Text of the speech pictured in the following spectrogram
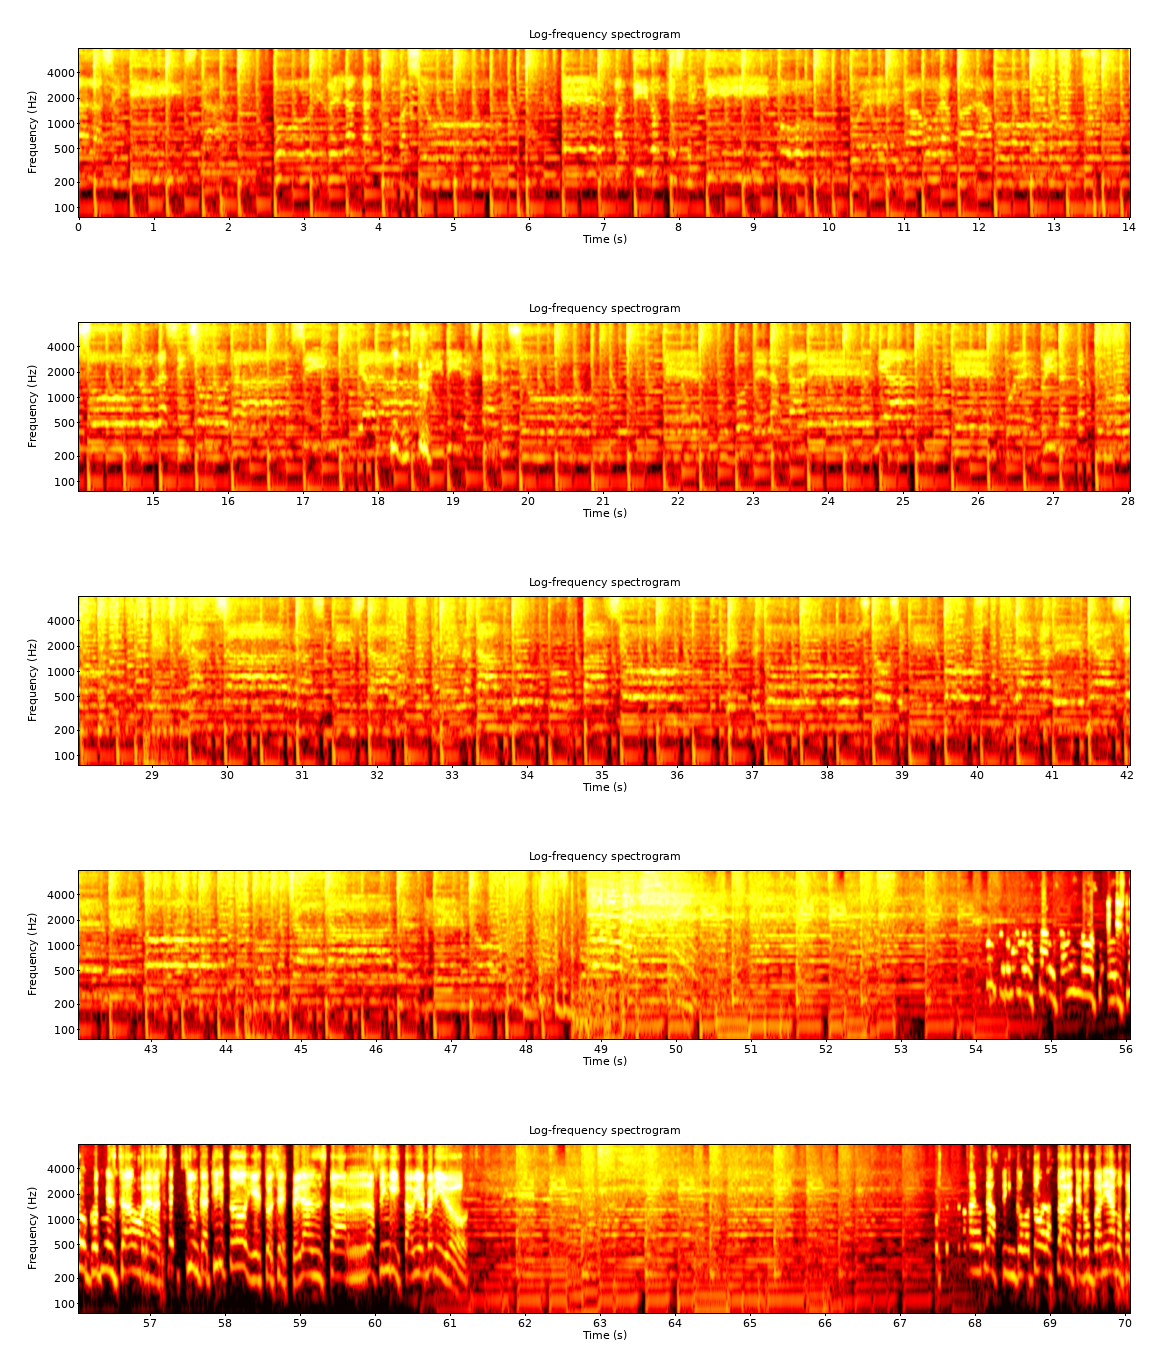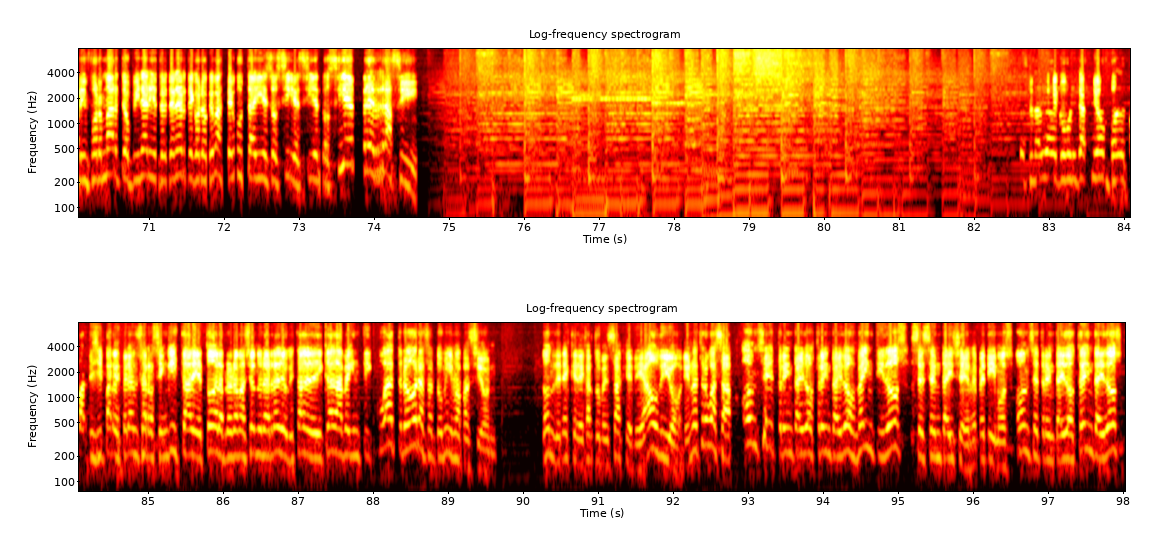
Esperanza comienza ahora. Sexy un cachito y esto es Esperanza Racinguista. Bienvenidos. Racing, como todas las tardes, te acompañamos para informarte, opinar y entretenerte con lo que más te gusta y eso sigue siendo siempre Racing. Es una vía de comunicación, podés participar de Esperanza Racinguista de toda la programación de una radio que está dedicada 24 horas a tu misma pasión. Donde tenés que dejar tu mensaje de audio en nuestro WhatsApp 11 32 32 22 66. Repetimos, 11 32 32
